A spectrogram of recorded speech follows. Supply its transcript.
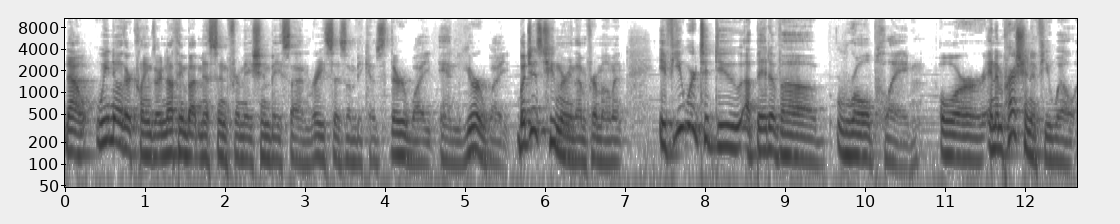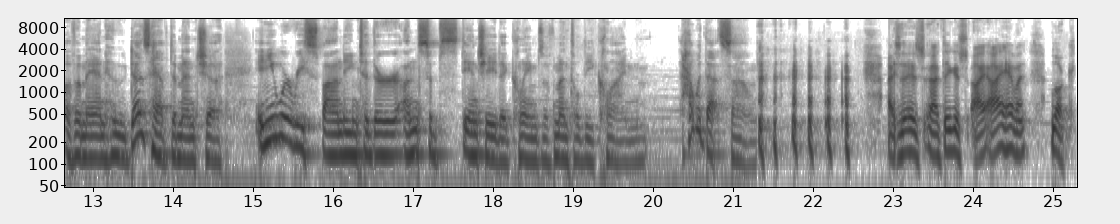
Now, we know their claims are nothing but misinformation based on racism because they're white and you're white. But just humoring them for a moment, if you were to do a bit of a role play, or an impression, if you will, of a man who does have dementia, and you were responding to their unsubstantiated claims of mental decline, how would that sound? I, I think it's, I, I haven't, look,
